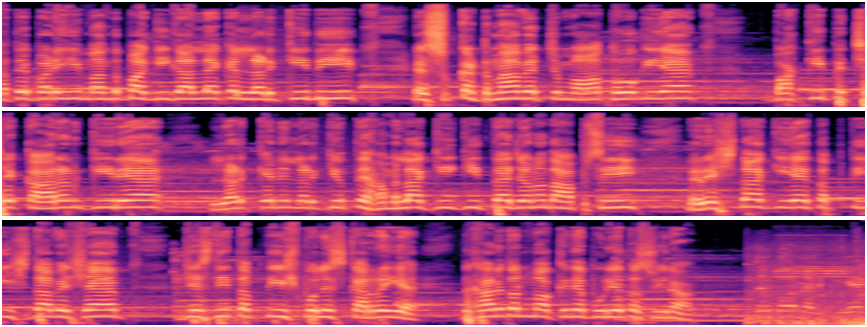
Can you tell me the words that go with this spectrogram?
ਅਤੇ ਬੜੀ ਹੀ ਮੰਦਭਾਗੀ ਗੱਲ ਹੈ ਕਿ ਲੜਕੀ ਦੀ ਇਸ ਘਟਨਾ ਵਿੱਚ ਮੌਤ ਹੋ ਗਈ ਹੈ। ਬਾਕੀ ਪਿੱਛੇ ਕਾਰਨ ਕੀ ਰਿਹਾ ਹੈ? ਲੜਕੇ ਨੇ ਲੜਕੀ ਉੱਤੇ ਹਮਲਾ ਕੀ ਕੀਤਾ ਜਾਂ ਉਹਨਾਂ ਦਾ ਆਪਸੀ ਰਿਸ਼ਤਾ ਕੀ ਹੈ? ਤਫਤੀਸ਼ ਦਾ ਵਿਸ਼ਾ ਹੈ ਜਿਸ ਦੀ ਤਫਤੀਸ਼ ਪੁਲਿਸ ਕਰ ਰਹੀ ਹੈ। ਦਿਖਾਣੇ ਤੁਹਾਨੂੰ ਮੌਕੇ ਦੀਆਂ ਪੂਰੀਆਂ ਤਸਵੀਰਾਂ। ਇੱਧਰ ਕੋਲ ਲੜਕੀ ਹੈ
